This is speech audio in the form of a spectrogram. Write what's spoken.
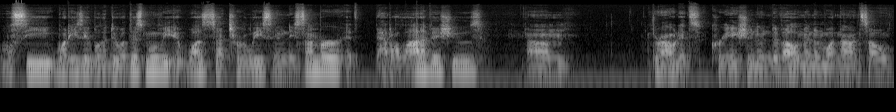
We'll see what he's able to do with this movie. It was set to release in December. It had a lot of issues um, throughout its creation and development and whatnot, so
